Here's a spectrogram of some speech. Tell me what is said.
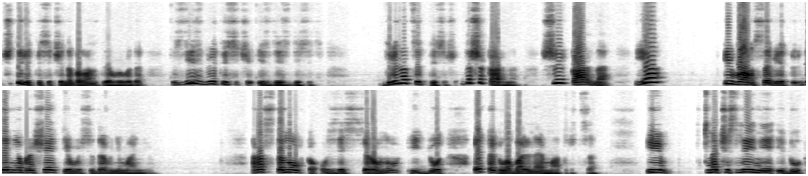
4000 на баланс для вывода. Здесь 2000 и здесь 10. 12 тысяч. Да шикарно. Шикарно. Я и вам советую. Да не обращайте вы сюда внимания. Расстановка вот здесь все равно идет. Это глобальная матрица. И начисления идут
